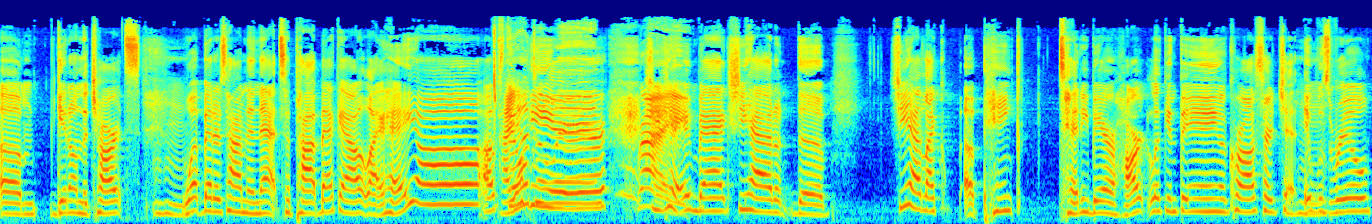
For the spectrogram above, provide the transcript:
um, get on the charts, Mm-hmm. what better time than that to pop back out? Like, hey, y'all, I'm still y'all doing? here. Right. She came back. She had the, she had like a pink teddy bear heart looking thing across her chest. Mm-hmm. It was real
